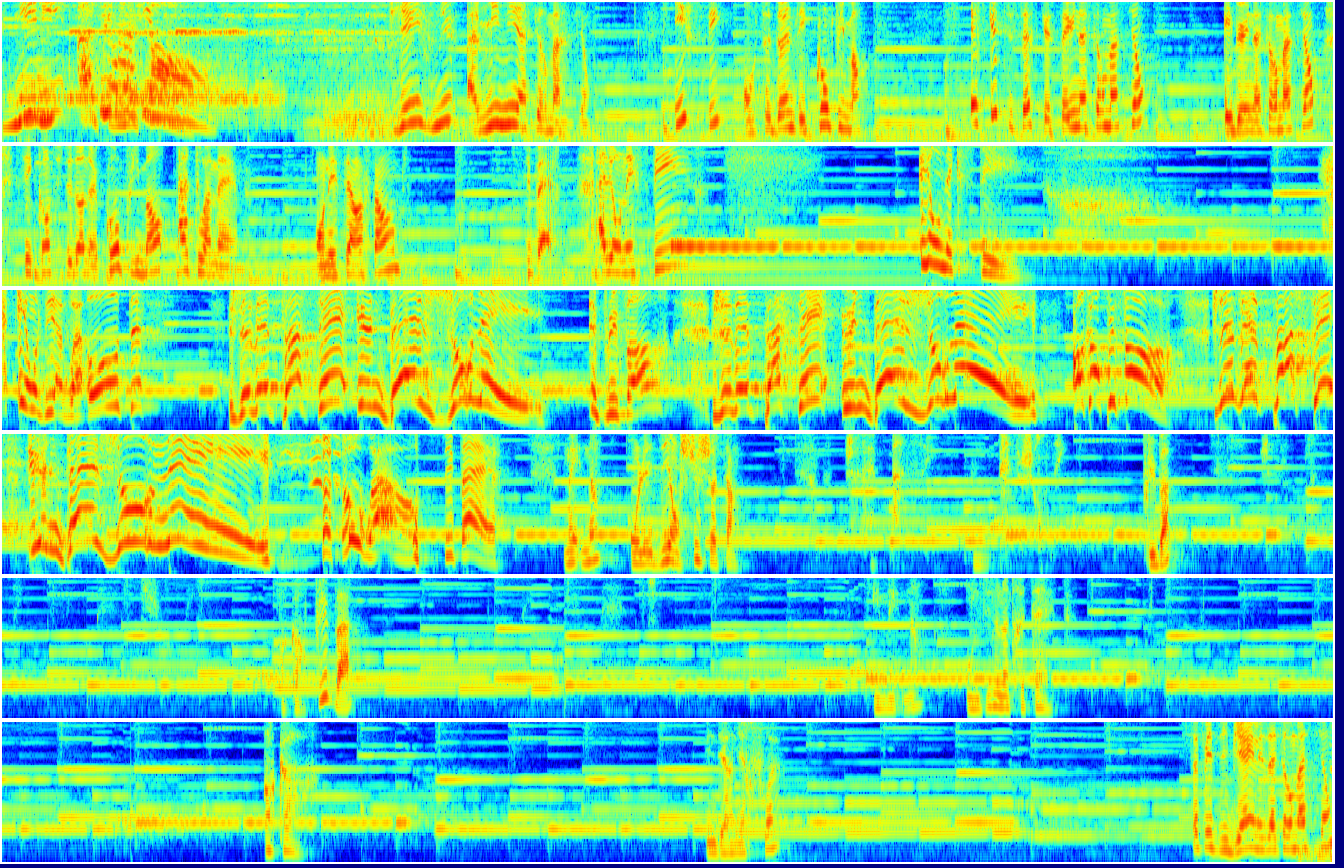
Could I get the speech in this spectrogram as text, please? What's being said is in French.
Mini affirmation. Bienvenue à Mini Affirmation. Ici, on se donne des compliments. Est-ce que tu sais ce que c'est une affirmation? Eh bien, une affirmation, c'est quand tu te donnes un compliment à toi-même. On essaie ensemble? Super. Allez, on inspire. Et on expire. Et on dit à voix haute, je vais passer une belle journée. Et plus fort, je vais passer une belle journée. Encore plus fort, je vais passer une belle journée. wow, super. Maintenant, on le dit en chuchotant. Je vais passer une belle journée. Plus bas. Je vais passer une belle journée. Encore plus bas. Et maintenant, on le dit dans notre tête. Encore. Une dernière fois. Ça fait du bien, les affirmations.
